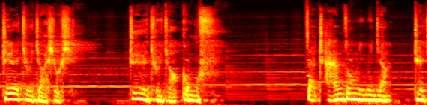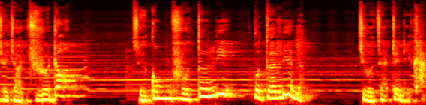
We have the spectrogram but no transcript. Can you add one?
这就叫修行，这就叫功夫。在禅宗里面讲，这就叫绝招。所以功夫得力不得力了，就在这里看。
